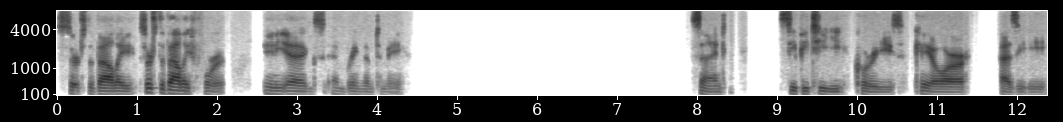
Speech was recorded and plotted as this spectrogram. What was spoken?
"Search the valley, search the valley for any eggs and bring them to me." Signed, CPT Correes, K O R I Z E.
